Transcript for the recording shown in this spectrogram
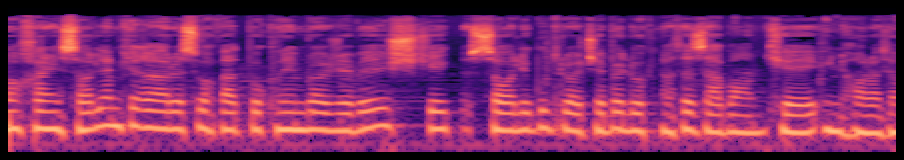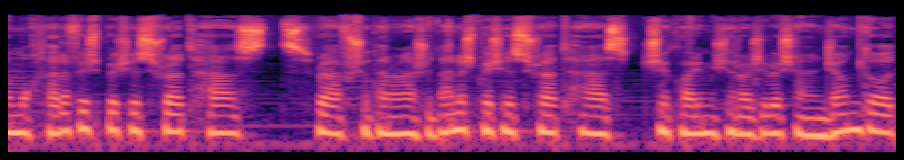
آخرین سالی هم که قرار صحبت بکنیم راجبش یک سالی بود راجب لکنات زبان که این حالات مختلفش به چه صورت هست رفت شدن و نشدنش به چه صورت هست چه کاری میشه راجبش انجام داد.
